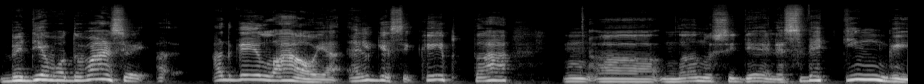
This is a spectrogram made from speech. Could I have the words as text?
bet Dievo dvasiai atgailauja, elgesi kaip ta, na, nusidėlė, svetingai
